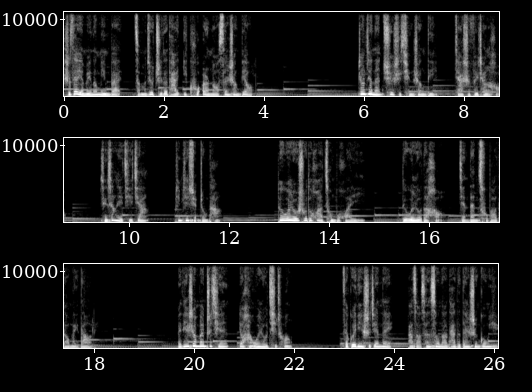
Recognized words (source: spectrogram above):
实在也没能明白怎么就值得他一哭二闹三上吊了。张建南确实情商低，家世非常好，形象也极佳。偏偏选中他，对温柔说的话从不怀疑，对温柔的好简单粗暴到没道理。每天上班之前要喊温柔起床，在规定时间内把早餐送到他的单身公寓。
